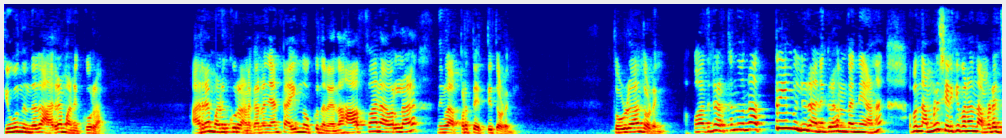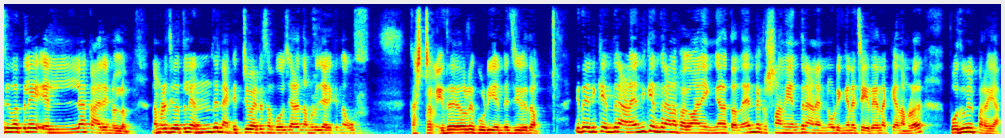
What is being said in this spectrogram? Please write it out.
ക്യൂ നിന്നത് അരമണിക്കൂറാണ്. അരമണിക്കൂറാണ്. കാരണം ഞാൻ ടൈം നോക്കുന്നുണ്ടായിരുന്നു. ഹാഫ് ആൻ അവറിലാണ് നിങ്ങൾ അപ്പുറത്ത് എത്തി തുടങ്ങി. തൊഴാൻ തുടങ്ങി. അപ്പോൾ അതിന്റെ അർത്ഥം എന്ന് പറഞ്ഞാൽ അത്രയും വലിയൊരു അനുഗ്രഹം തന്നെയാണ്. അപ്പം നമ്മൾ ശരിക്കും പറഞ്ഞാൽ നമ്മുടെ ജീവിതത്തിലെ എല്ലാ കാര്യങ്ങളിലും നമ്മുടെ ജീവിതത്തിൽ എന്ത് നെഗറ്റീവായിട്ട് സംഭവിച്ചാലും നമ്മൾ വിചാരിക്കുന്ന ഉഫ് കഷ്ടം. ഇതോടെ കൂടി എന്റെ ജീവിതം. ഇത് എനിക്ക് എന്തിനാണ്? എനിക്ക് എന്തിനാണ് ഭഗവാനെ ഇങ്ങനെ തന്നത്? എന്റെ കൃഷ്ണ നീ എന്തിനാണ് എന്നോട് ഇങ്ങനെ ചെയ്തതെന്നൊക്കെ നമ്മൾ പൊതുവിൽ പറയാം.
